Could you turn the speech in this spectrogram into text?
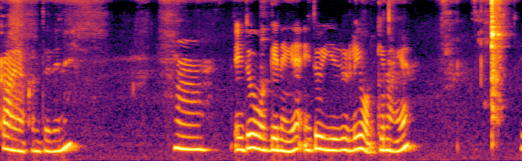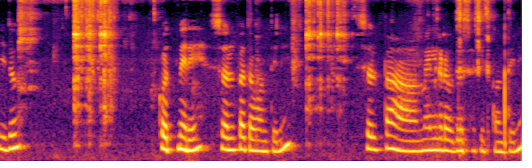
ಕಾಯಿ ಹಾಕೊತಿದ್ದೀನಿ. ಹ್ಞೂ ಇದು ಒಗ್ಗರಣೆಗೆ, ಇದು ಈರುಳ್ಳಿ ಒಗ್ಗರಣೆಗೆ. ಇದು ಕೊತ್ತಂಬರಿ ಸ್ವಲ್ಪ ತೊಗೊತೀನಿ. ಸ್ವಲ್ಪ ಮೇಲ್ಗಡೆ ಉದುರ್ಸೋಕೆ ಇಟ್ಕೊತೀನಿ.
